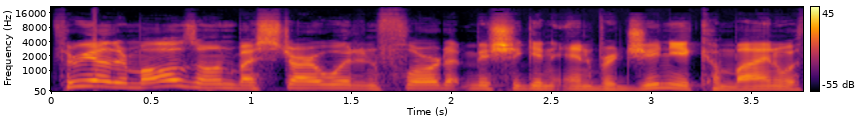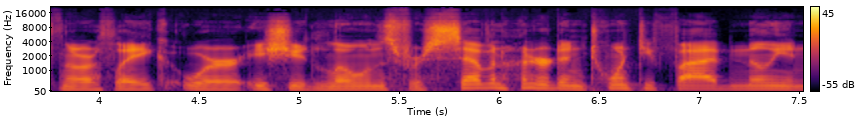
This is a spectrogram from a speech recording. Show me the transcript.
Three other malls owned by Starwood in Florida, Michigan, and Virginia, combined with Northlake, were issued loans for $725 million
